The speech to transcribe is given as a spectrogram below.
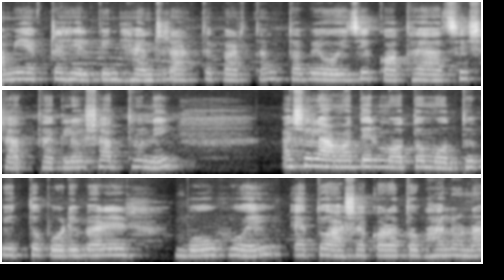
আমি একটা হেল্পিং হ্যান্ড রাখতে পারতাম, তবে ওই যে কথায় আছে, স্বাদ থাকলেও সাধ্য নেই। আসলে আমাদের মতো মধ্যবিত্ত পরিবারের বউ হয়ে এত আশা করা তো ভালো না।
